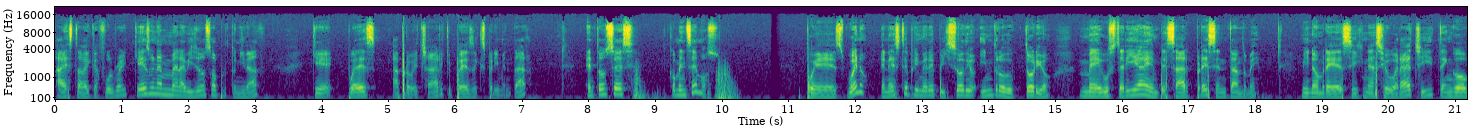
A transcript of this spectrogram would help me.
a esta beca Fulbright, que es una maravillosa oportunidad que puedes aprovechar, que puedes experimentar. Entonces, comencemos. Pues bueno, en este primer episodio introductorio me gustaría empezar presentándome. Mi nombre es Ignacio Guarachi, tengo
